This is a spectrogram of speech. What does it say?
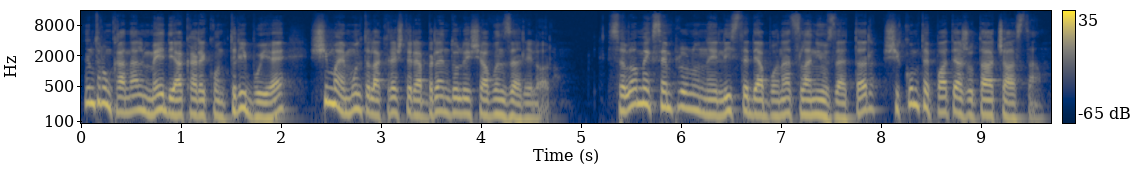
într-un canal media care contribuie și mai mult la creșterea brandului și a vânzărilor. Să luăm exemplul unei liste de abonați la newsletter și cum te poate ajuta aceasta.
